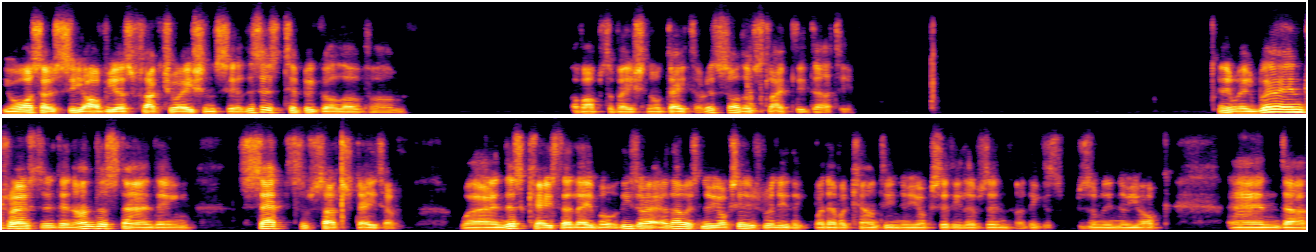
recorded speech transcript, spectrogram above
you also see obvious fluctuations here. This is typical of, um, of observational data. It's sort of slightly dirty. Anyway, we're interested in understanding sets of such data, where in this case they're labeled, these are, although it's New York City, it's really the, whatever county New York City lives in. I think it's presumably New York. And uh,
